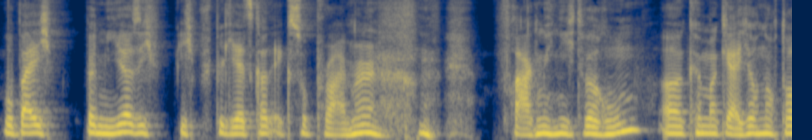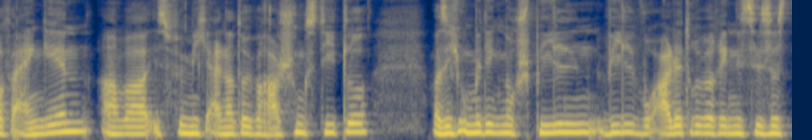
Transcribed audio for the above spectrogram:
Wobei ich bei mir, also ich, ich spiele jetzt gerade Exo Primal, frag mich nicht warum, äh, können wir gleich auch noch drauf eingehen, aber ist für mich einer der Überraschungstitel. Was ich unbedingt noch spielen will, wo alle drüber reden, ist dieses,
